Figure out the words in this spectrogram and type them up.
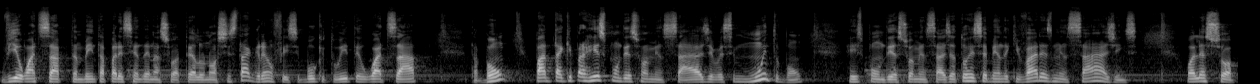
via WhatsApp também. Está aparecendo aí na sua tela o nosso Instagram, o Facebook, o Twitter, o WhatsApp tá bom? O padre está aqui para responder sua mensagem, vai ser muito bom responder a sua mensagem. Já estou recebendo aqui várias mensagens, olha só,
